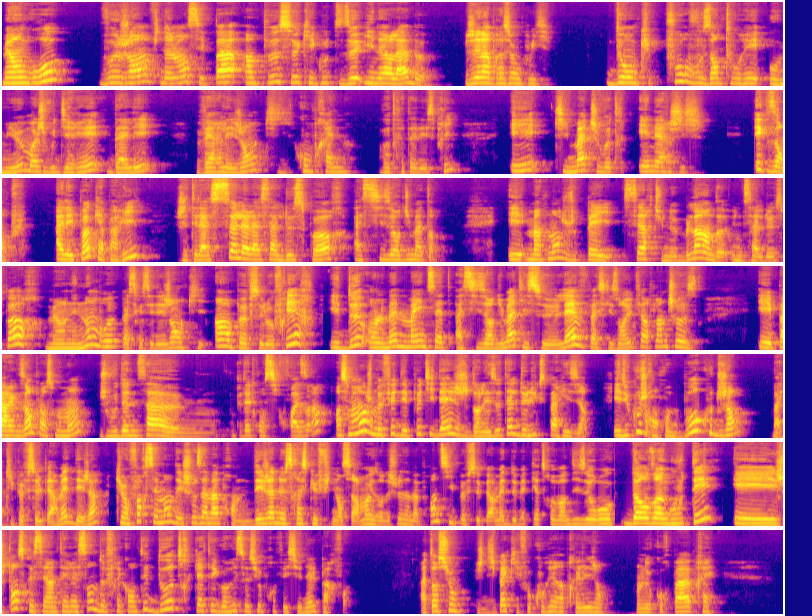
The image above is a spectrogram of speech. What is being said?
Mais en gros, vos gens, finalement, c'est pas un peu ceux qui écoutent The Inner Lab J'ai l'impression que oui. Donc, pour vous entourer au mieux, moi je vous dirais d'aller vers les gens qui comprennent votre état d'esprit et qui matchent votre énergie. Exemple, à l'époque, à Paris, j'étais la seule à la salle de sport à 6 heures du matin. Et maintenant, je paye certes une blinde, une salle de sport, mais on est nombreux parce que c'est des gens qui, un, peuvent se l'offrir, et deux, ont le même mindset. À 6 heures du mat, ils se lèvent parce qu'ils ont envie de faire plein de choses. Et par exemple, en ce moment, je vous donne ça, euh, peut-être qu'on s'y croisera. En ce moment, je me fais des petits déj dans les hôtels de luxe parisiens. Et du coup, je rencontre beaucoup de gens bah, qui peuvent se le permettre déjà, qui ont forcément des choses à m'apprendre. Déjà, ne serait-ce que financièrement, ils ont des choses à m'apprendre, s'ils peuvent se permettre de mettre 90 euros dans un goûter. Et je pense que c'est intéressant de fréquenter d'autres catégories socio-professionnelles parfois. Attention, je dis pas qu'il faut courir après les gens. On ne court pas après.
